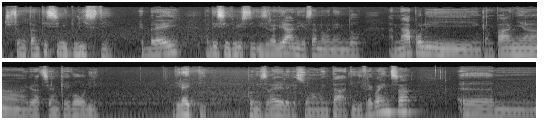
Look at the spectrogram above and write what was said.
ci sono tantissimi turisti ebrei, tantissimi turisti israeliani che stanno venendo a Napoli, in Campania, grazie anche ai voli diretti con Israele che sono aumentati di frequenza. Ehm,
